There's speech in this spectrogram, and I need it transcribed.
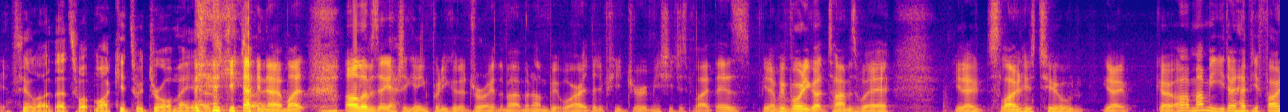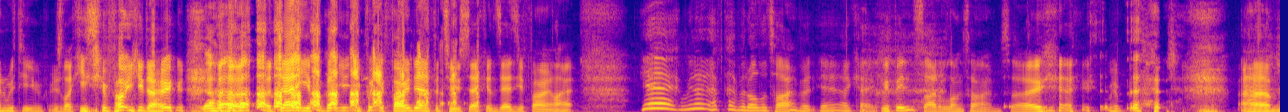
I feel like that's what my kids would draw me as. yeah, so. I know. My Olive's actually getting pretty good at drawing at the moment. I'm a bit worried that if she drew me, she'd just be like, "There's, you know, we've already got times where, you know, Sloan, who's two, you know, go, "Oh, mummy, you don't have your phone with you." He's like, "Here's your phone, you know." uh, Daddy, you forgot you, you, put your phone down for two seconds. There's your phone. Like, yeah, we don't have to have it all the time, but yeah, okay. We've been inside a long time, so. um,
